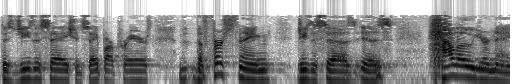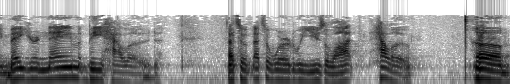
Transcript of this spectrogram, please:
does Jesus say should shape our prayers? The first thing Jesus says is, hallow your name. May your name be hallowed. That's a, that's a word we use a lot. Hallow. Um,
